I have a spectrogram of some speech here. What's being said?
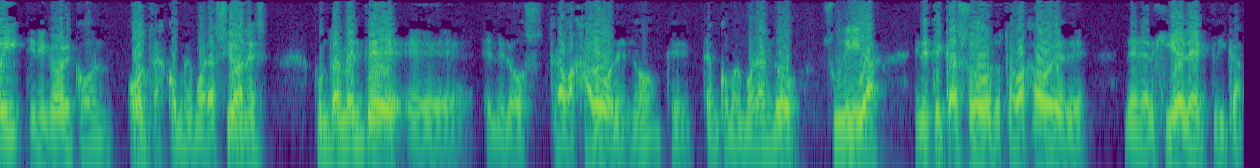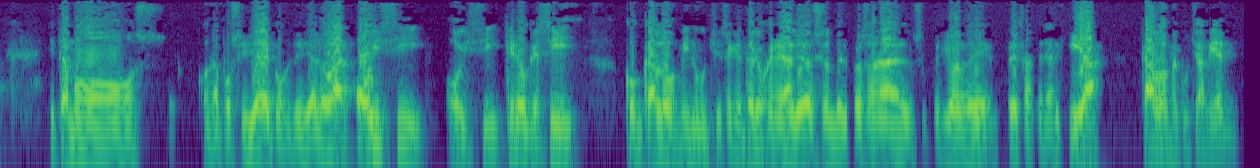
hoy tiene que ver con otras conmemoraciones, puntualmente eh, el de los trabajadores, ¿no? Que están conmemorando su día, en este caso los trabajadores de, energía eléctrica. Estamos con la posibilidad de, dialogar, hoy sí, hoy sí, creo que sí, con Carlos Minucci, secretario general de Asociación del Personal Superior de Empresas de Energía. Carlos, ¿me escuchás bien?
